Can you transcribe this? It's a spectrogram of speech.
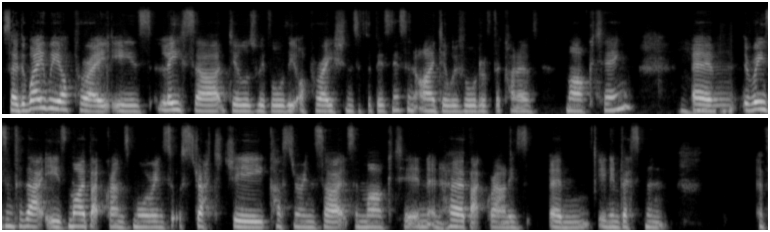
so the way we operate is Lisa deals with all the operations of the business, and I deal with all of the kind of marketing. Mhm. Um, the reason for that is my background's more in sort of strategy, customer insights, and marketing, and her background is um, in investment of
